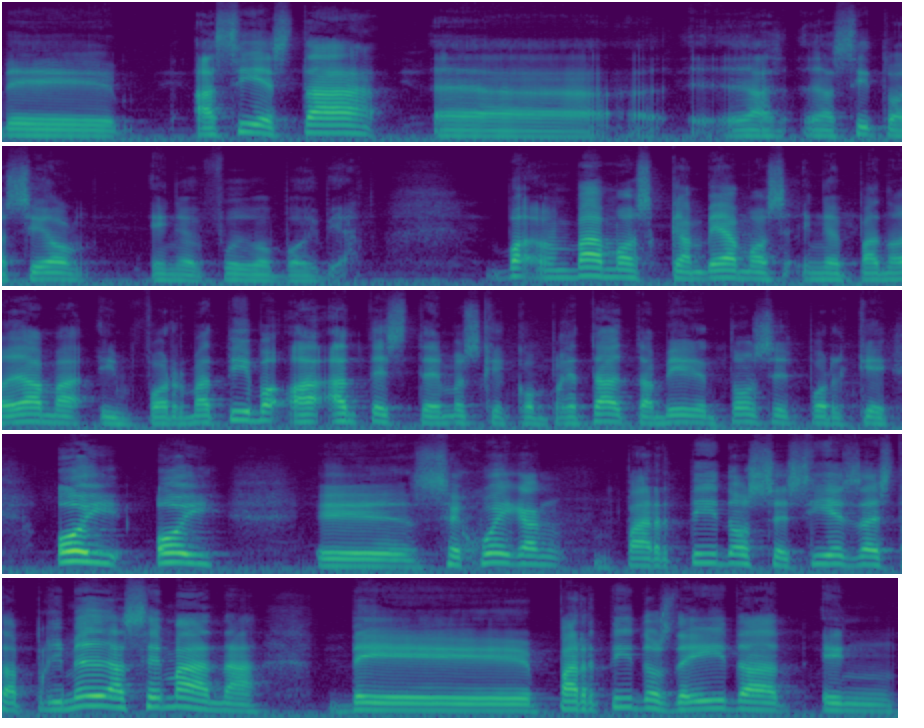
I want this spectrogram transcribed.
eh, así está eh, la, situación en el fútbol boliviano. Vamos, cambiamos en el panorama informativo. Ah, antes tenemos que completar también entonces porque hoy, hoy eh, se juegan partidos, se cierra esta primera semana de partidos de ida en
